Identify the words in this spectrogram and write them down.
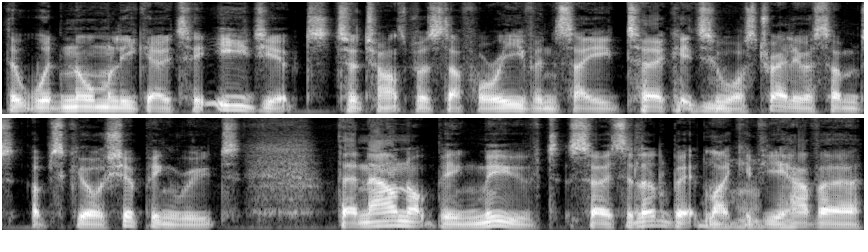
that would normally go to Egypt to transport stuff, or even say Turkey mm-hmm. to Australia or some obscure shipping routes, they're now not being moved. So it's a little bit uh-huh. like if you have a,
